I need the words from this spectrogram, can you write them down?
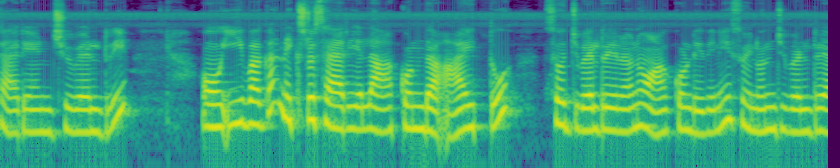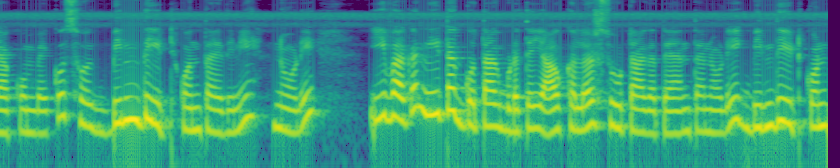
ಸ್ಯಾರಿ ಆ್ಯಂಡ್ ಜ್ಯುವೆಲ್ರಿ ಇವಾಗ ನೆಕ್ಸ್ಟು ಸ್ಯಾರಿ ಎಲ್ಲ ಹಾಕ್ಕೊಂಡು ಆಯಿತು. ಸೊ ಜ್ಯುವೆಲ್ರಿ ಎಲ್ಲನೂ ಹಾಕ್ಕೊಂಡಿದ್ದೀನಿ ಸೊ ಇನ್ನೊಂದು ಜ್ಯುವೆಲ್ರಿ ಹಾಕ್ಕೊಬೇಕು. ಸೊ ಬಿಂದಿ ಇಟ್ಕೊತಾ ಇದ್ದೀನಿ ನೋಡಿ. ಇವಾಗ ನೀಟಾಗಿ ಗೊತ್ತಾಗ್ಬಿಡುತ್ತೆ ಯಾವ ಕಲರ್ ಸೂಟ್ ಆಗುತ್ತೆ ಅಂತ ನೋಡಿ. ಬಿಂದಿ ಇಟ್ಕೊಂಡ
